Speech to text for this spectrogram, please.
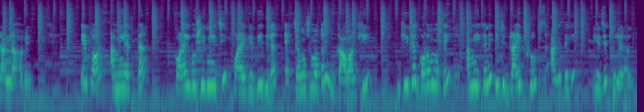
রান্না হবে। এরপর আমি একটা কড়াই বসিয়ে নিয়েছি। কড়াইতে দিয়ে দিলাম এক চামচ মতন গাওয়া ঘি। ঘিটা গরম হতেই আমি এখানে কিছু ড্রাই ফ্রুটস আগে থেকে ভেজে তুলে রাখব।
